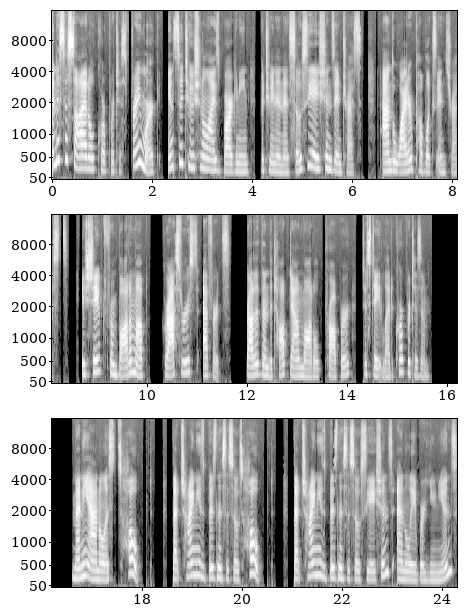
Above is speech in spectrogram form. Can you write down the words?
In a societal corporatist framework, institutionalized bargaining between an association's interests and the wider public's interests is shaped from bottom up, grassroots efforts rather than the top down model proper to state led corporatism. Many analysts hoped that Chinese business associations hoped that Chinese business associations and labor unions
